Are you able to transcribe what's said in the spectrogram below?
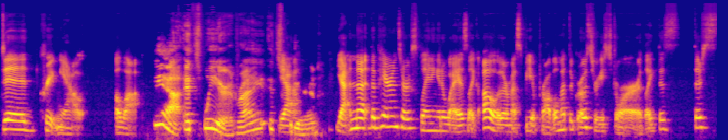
did creep me out a lot. Yeah, it's weird, right? It's Yeah. weird. Yeah, and the, the parents are explaining it away as like, oh, there must be a problem at the grocery store. Like this, there's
